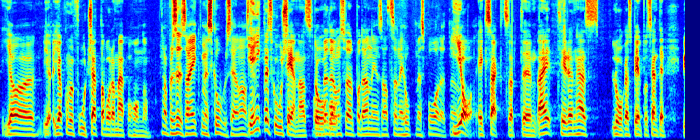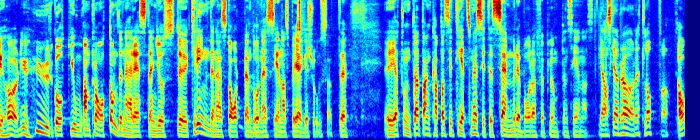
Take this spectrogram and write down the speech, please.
jag, jag kommer fortsätta vara med på honom. Ja, precis. Han gick med skor senast. Jag gick med skor senast. Och bedöms väl på den insatsen ihop med spåret? Nu. Ja, exakt. Så att, eh, nej, till den här låga spelprocenten. Vi hörde ju hur gott Johan pratade om den här hästen just eh, kring den här starten då näst senast på Jägersro. Så att, eh, jag tror inte att han kapacitetsmässigt är sämre bara för plumpen senast. Ganska rörigt lopp, va? Ja.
